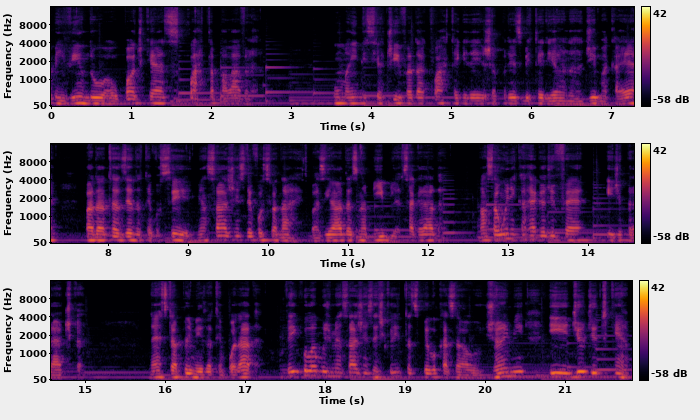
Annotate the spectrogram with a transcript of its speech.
bem-vindo ao podcast Quarta Palavra, uma iniciativa da Quarta Igreja Presbiteriana de Macaé para trazer até você mensagens devocionais baseadas na Bíblia Sagrada, nossa única regra de fé e de prática. Nesta primeira temporada, veiculamos mensagens escritas pelo casal Jaime e Judith Camp,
